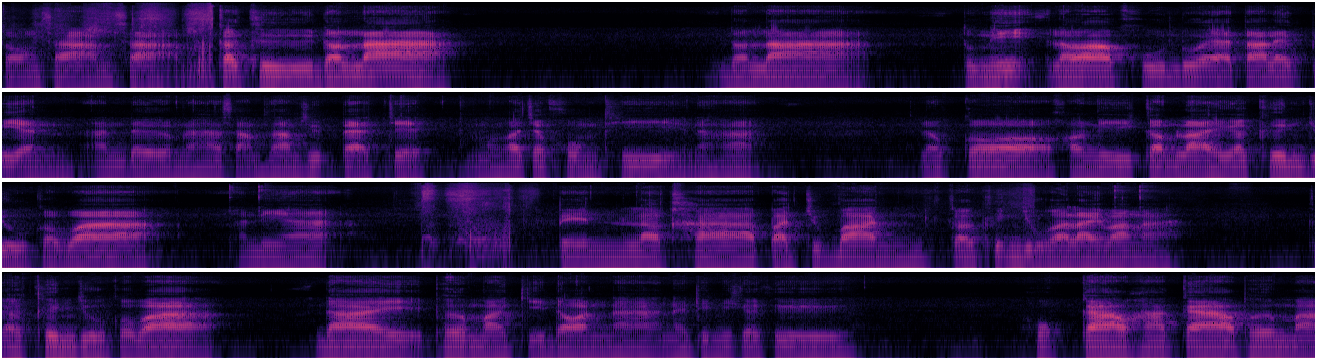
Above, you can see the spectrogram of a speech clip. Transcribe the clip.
2 3 3ก็คือดอลลาร์ดอลลาร์ตรงนี้แล้วก็คูณด้วยอัตราแลกเปลี่ยนอันเดิมนะฮะสามสามจุดแปดเจ็ดมันก็จะคงที่นะฮะแล้วก็คราวนี้กำไรก็ขึ้นอยู่กับว่าอันนี้ฮะเป็นราคาปัจจุบันก็ขึ้นอยู่อะไรบ้างอะก็ขึ้นอยู่กับว่าได้เพิ่มมากี่ดอลนะในที่นี้ก็คือ 6959 เพิ่มมา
